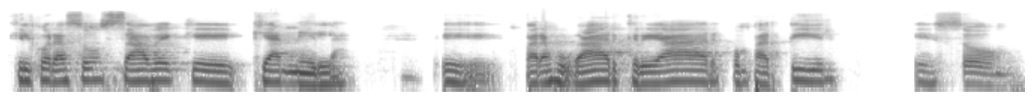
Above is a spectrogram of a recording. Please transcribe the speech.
que el corazón sabe que, que anhela eh, para jugar, crear, compartir. Eso,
